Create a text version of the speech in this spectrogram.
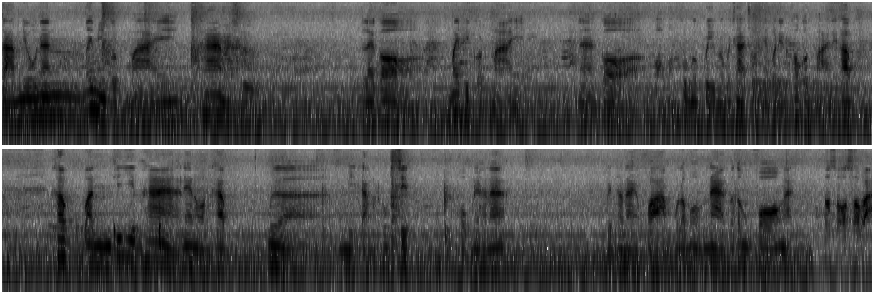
สามนิ้วนั้นไม่มีกฎหมายห้ามชู แล้วก็ไม่ผิดกฎหมายนะก็ออกมาพูดมาคุยกับประชาชนในประเด็นข้อกฎหมายนะครับ ครับวันที่ 25 แน่นอนครับเมื่อมีการกระทบสิทธิ์ผมในฐานะเป็นทนายความผู้รับมอบอำนาก็ต้องฟ้องอะสสสวะ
